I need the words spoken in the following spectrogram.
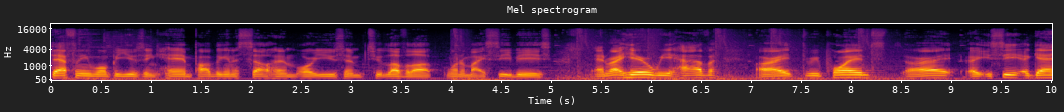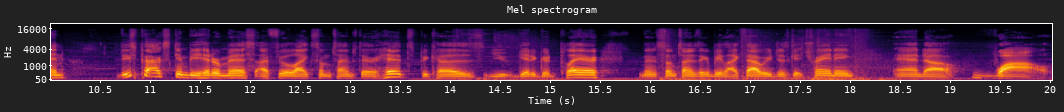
Definitely won't be using him. Probably going to sell him or use him to level up one of my CBs. And right here we have, all right, three points. All right. All right you see, again, these packs can be hit or miss. I feel like sometimes they're hits because you get a good player. And then sometimes they can be like that where you just get training. And uh, wow,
